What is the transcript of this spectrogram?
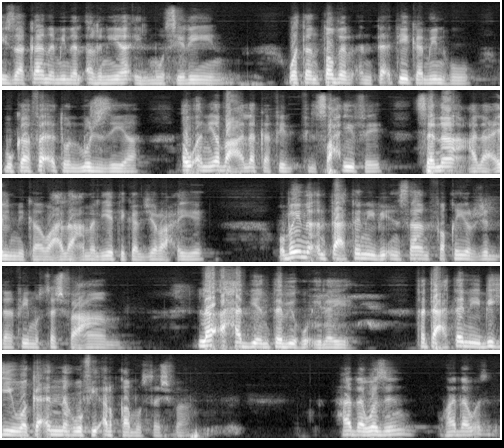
إذا كان من الأغنياء الموسرين. وتنتظر أن تأتيك منه مكافأة مجزية أو أن يضع لك في الصحيفة ثناء على علمك وعلى عمليتك الجراحية. وبين أن تعتني بإنسان فقير جدا في مستشفى عام لا أحد ينتبه إليه فتعتني به وكأنه في أرقى مستشفى. هذا وزن وهذا وزن.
